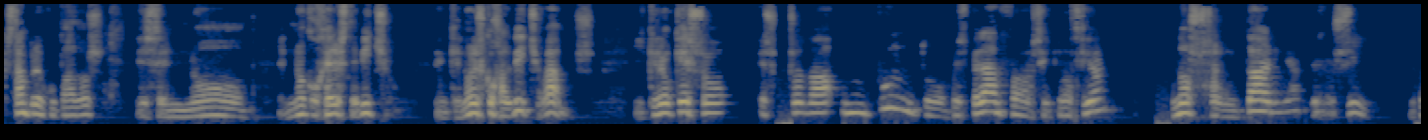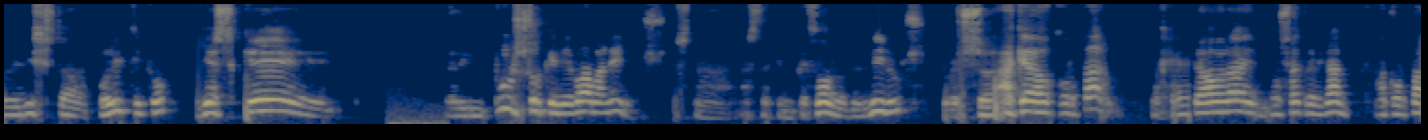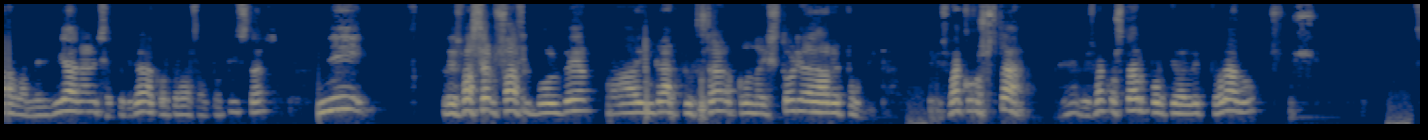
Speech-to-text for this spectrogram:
están preocupados es en no, no coger este bicho, en que no les coja el bicho, vamos. Y creo que eso, eso da un punto de esperanza a la situación, no sanitaria, pero sí desde el vista político, y es que el impulso que llevaban ellos hasta, hasta que empezó lo del virus, pues uh, ha quedado cortado. La gente ahora no se atreverán a cortar la meridiana, ni se atreverán a cortar las autopistas, ni les va a ser fácil volver a engatusar con la historia de la República. Les va a costar, ¿eh? les va a costar porque el electorado, pues,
